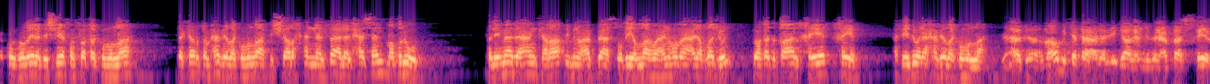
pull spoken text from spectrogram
يقول فضيلة الشيخ وفقكم الله. ذكرتم حفظكم الله في الشرح أن الفعل الحسن مطلوب. فلماذا أنكر ابن عباس رضي الله عنهما على الرجل وقد قال خير خير؟ أفيدونا حفظكم الله. لا ما هو بتفاعل. اللي قال عند ابن عباس خير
